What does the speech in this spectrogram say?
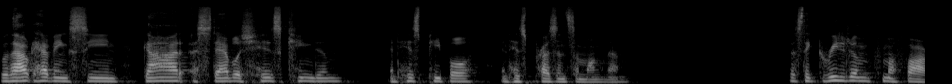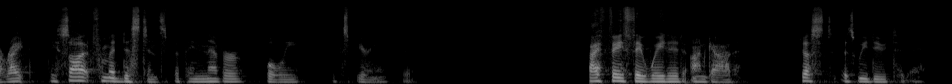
without having seen God establish his kingdom and his people and his presence among them. Says they greeted him from afar, right? They saw it from a distance, but they never fully experienced it. By faith, they waited on God, just as we do today.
